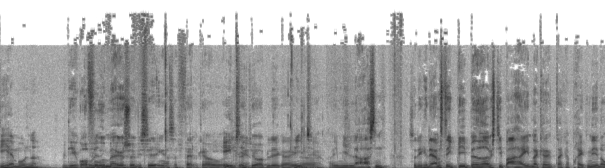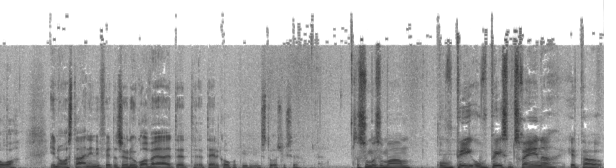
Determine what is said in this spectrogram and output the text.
de her måneder. Men de kan godt få udmærket servicering, altså Falk er jo Helt en dygtig oplægger, ikke? Og, og Emil Larsen. Så det kan nærmest ikke blive bedre, hvis de bare har en, der kan, der kan prikke den ind over, ind over stregen ind i feltet. Så kan det jo godt være, at, at, at Dalgaard kunne blive en stor succes. Så summa summarum. OVP, OVP som træner, et par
